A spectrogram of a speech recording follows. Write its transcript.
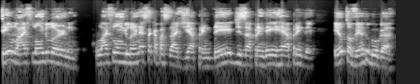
Tem o lifelong learning. O lifelong learning é essa capacidade de aprender, desaprender e reaprender. Eu tô vendo, Guga,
